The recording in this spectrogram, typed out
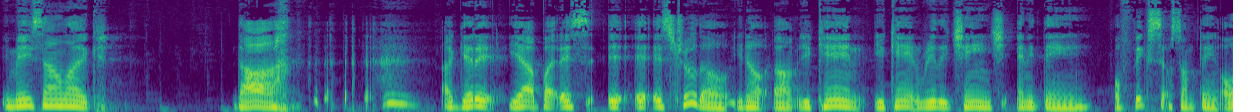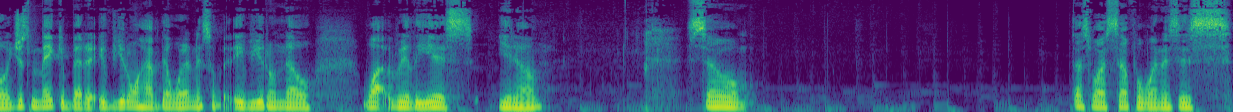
it may sound like, duh. I get it. Yeah, but it's, it, it's true though. You know, um, you can't, you can't really change anything or fix something or just make it better if you don't have the awareness of it, if you don't know what really is, you know. So that's why self awareness is.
